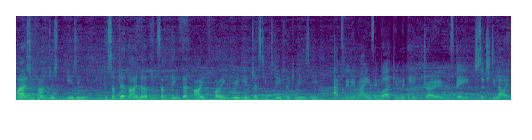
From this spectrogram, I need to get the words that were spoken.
I actually found just using the subject that I love for something that I find really interesting to do for the community. Absolutely amazing. Working with the Hippodrome has been such a delight.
